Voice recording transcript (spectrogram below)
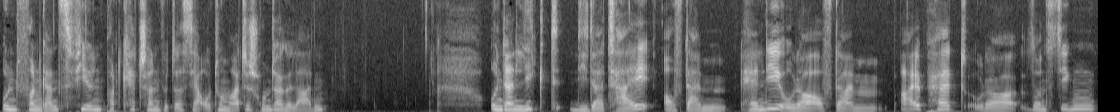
und von ganz vielen Podcatchern wird das ja automatisch runtergeladen. Und dann liegt die Datei auf deinem Handy oder auf deinem iPad oder sonstigen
